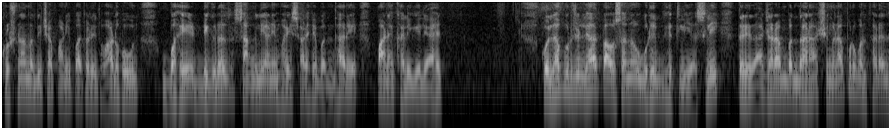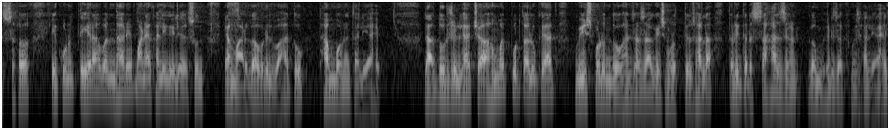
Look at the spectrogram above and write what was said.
कृष्णा नदीच्या पाणी पातळीत वाढ होऊन बहे डिग्रज सांगली आणि म्हैसाळ हे बंधारे पाण्याखाली गेले आहेत. कोल्हापूर जिल्ह्यात पावसानं उघडीप घेतली असली तरी राजाराम बंधारा शिंगणापूर बंधाऱ्यांसह एकूण तेरा बंधारे पाण्याखाली गेले असून या मार्गावरील वाहतूक थांबवण्यात आली आहे. लातूर जिल्ह्याच्या अहमदपूर तालुक्यात वीज पडून दोघांचा जागीच मृत्यू झाला तर इतर सहा जण गंभीर जखमी झाले आहेत.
